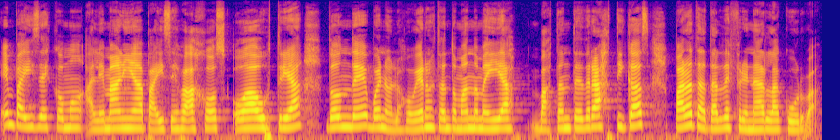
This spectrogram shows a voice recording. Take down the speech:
en países como Alemania, Países Bajos o Austria, donde, bueno, los gobiernos están tomando medidas bastante drásticas para tratar de frenar la curva.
